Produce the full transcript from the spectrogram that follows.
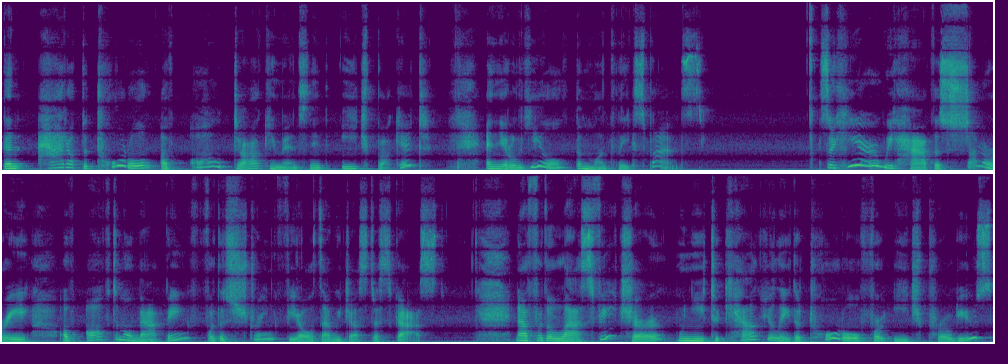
then add up the total of all documents in each bucket, and it'll yield the monthly expense. So here we have the summary of optimal mapping for the string fields that we just discussed. Now for the last feature, we need to calculate the total for each produce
